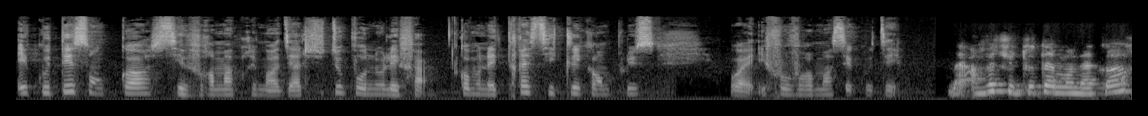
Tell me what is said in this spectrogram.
écouter son corps c'est vraiment primordial, surtout pour nous les femmes. Comme on est très cyclique en plus, ouais, il faut vraiment s'écouter. Bah, en fait, je suis totalement d'accord.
